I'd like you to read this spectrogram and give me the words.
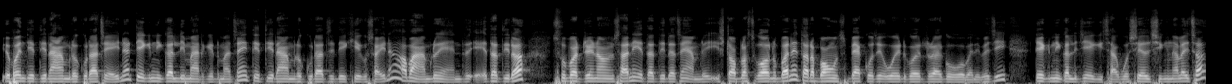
यो पनि त्यति राम्रो कुरा चाहिँ होइन। टेक्निकल्ली मार्केटमा चाहिँ त्यति राम्रो कुरा चाहिँ देखिएको छैन। अब हाम्रो यतातिर सुपर ट्रेन अनुसार नै यतातिर चाहिँ हामीले स्टप लस गर्नुपर्ने तर बााउन्स ब्याकको चाहिँ वेट गरिरहेको हो भनेपछि टेक्निकली चाहिँ एक हिसाबको सेल सिग्नलै छ।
